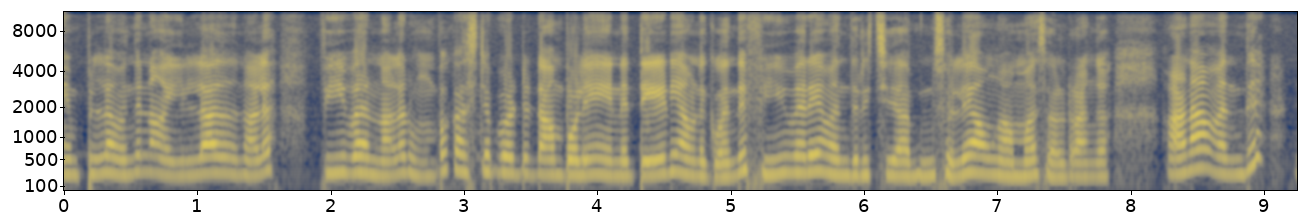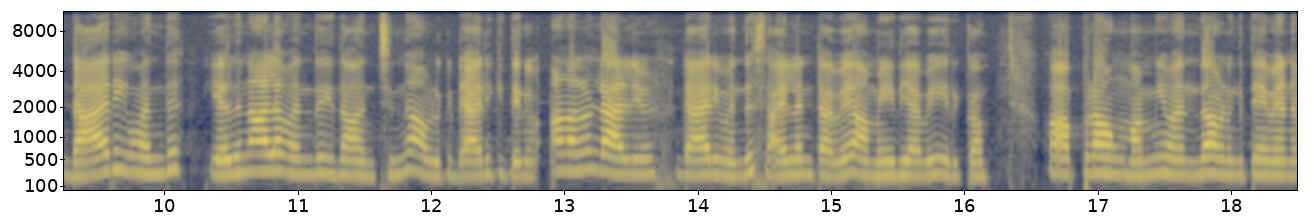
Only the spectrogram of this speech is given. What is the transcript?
என் பிள்ளை வந்து நான் இல்லாததுனால ஃபீவர்னால ரொம்ப கஷ்டப்பட்டுட்டான் போலேயே. என்னை தேடி அவனுக்கு வந்து ஃபீவரே வந்துருச்சு அப்படின்னு சொல்லி அவங்க அம்மா சொல்கிறாங்க ஆனால் வந்து டேரி வந்து எதனால் வந்து இதாகச்சுன்னு அவளுக்கு டேரிக்கு தெரியும். ஆனாலும் டேரி டேரி வந்து சைலண்ட்டாகவே அமைதியாகவே இருக்கா. அப்புறம் அவங்க மம்மி வந்து அவனுக்கு தேவையான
